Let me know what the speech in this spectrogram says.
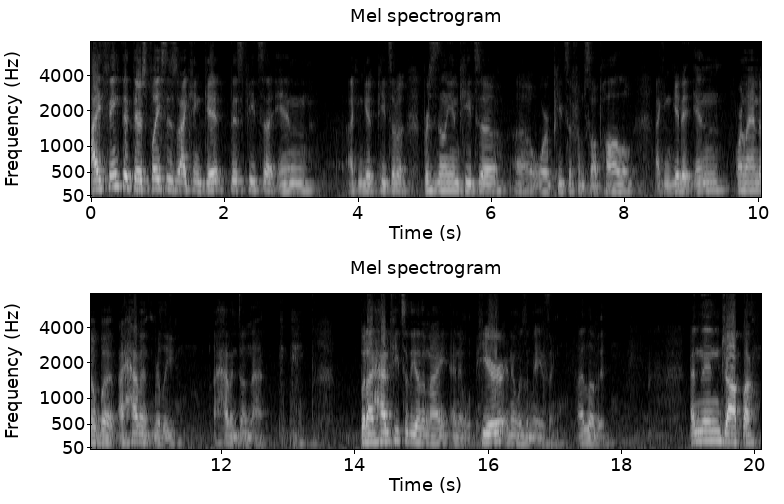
I think that there's places I can get this pizza in. I can get pizza, Brazilian pizza, uh, or pizza from Sao Paulo. I can get it in Orlando, but I haven't really, I haven't done that. but I had pizza the other night, and it here, and it was amazing. I love it. And then japa,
